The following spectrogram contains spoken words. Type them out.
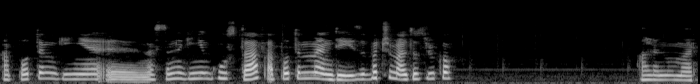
A potem ginie, e, następny ginie Gustaw, a potem Mandy. Zobaczymy, ale to tylko... Ale numer.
